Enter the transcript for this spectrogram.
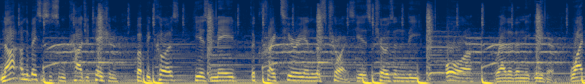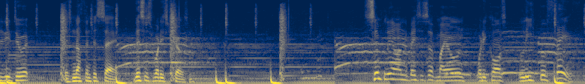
not on the basis of some cogitation, but because he has made the criterionless choice. He has chosen the or rather than the either. Why did he do it? There's nothing to say. This is what he's chosen simply on the basis of my own, what he calls leap of faith.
